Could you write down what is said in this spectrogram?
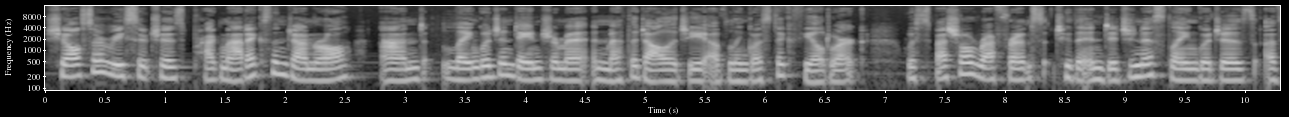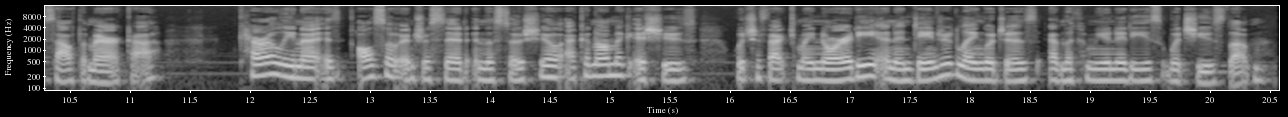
She also researches pragmatics in general and language endangerment and methodology of linguistic fieldwork, with special reference to the indigenous languages of South America. Karolina is also interested in the socio-economic issues which affect minority and endangered languages and the communities which use them.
